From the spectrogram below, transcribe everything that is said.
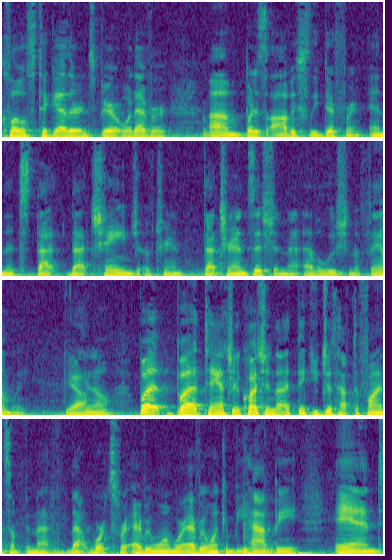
close together in spirit, whatever. Um, but it's obviously different, and it's that that change of tran- that transition, that evolution of family Yeah. you know but but to answer your question i think you just have to find something that that works for everyone where everyone can be happy and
